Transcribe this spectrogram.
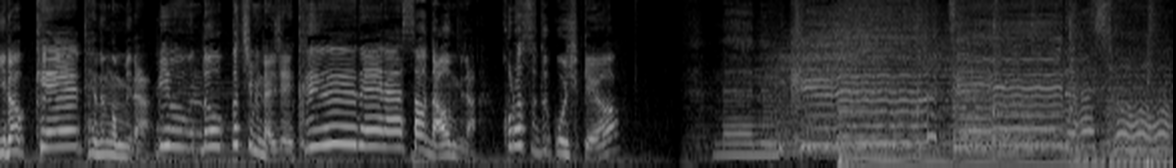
이렇게 되는 겁니다. B 부분도 끝입니다. 이제 그대라서 나옵니다. 코러스 듣고 오실게요. 나는 그대라서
